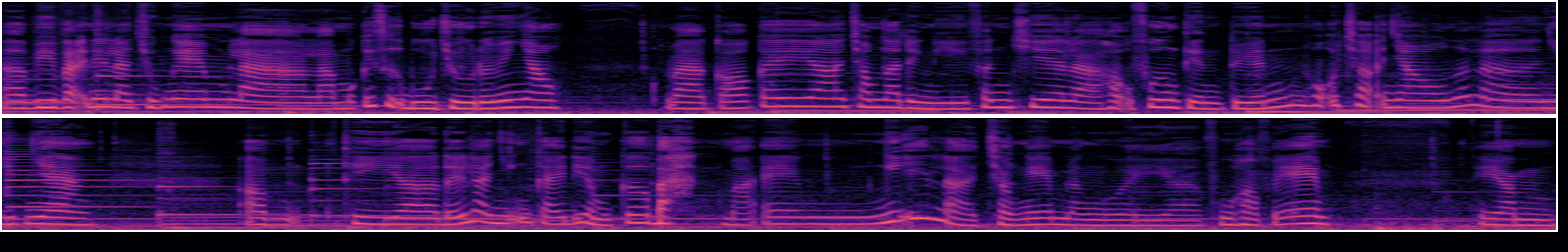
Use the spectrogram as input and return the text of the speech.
À, vì vậy nên là chúng em là là một cái sự bù trừ đối với nhau và có cái ờ, trong gia đình thì phân chia là hậu phương tiền tuyến hỗ trợ nhau rất là nhịp nhàng. Um, thì uh, đấy là những cái điểm cơ bản mà em nghĩ là chồng em là người uh, phù hợp với em. Thì um,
